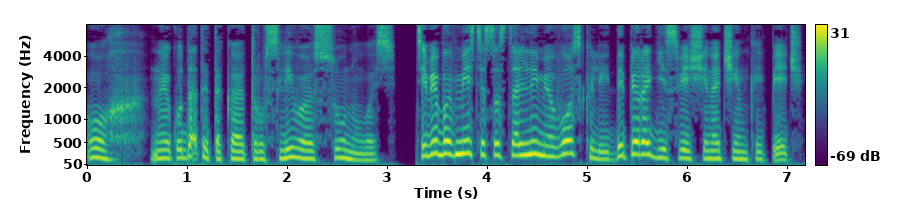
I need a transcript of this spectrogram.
«Ох, ну и куда ты такая трусливая сунулась? Тебе бы вместе с остальными воскалей да пироги с вещей начинкой печь.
